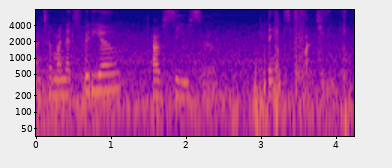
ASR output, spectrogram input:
until my next video, I'll see you soon. Thanks for watching.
